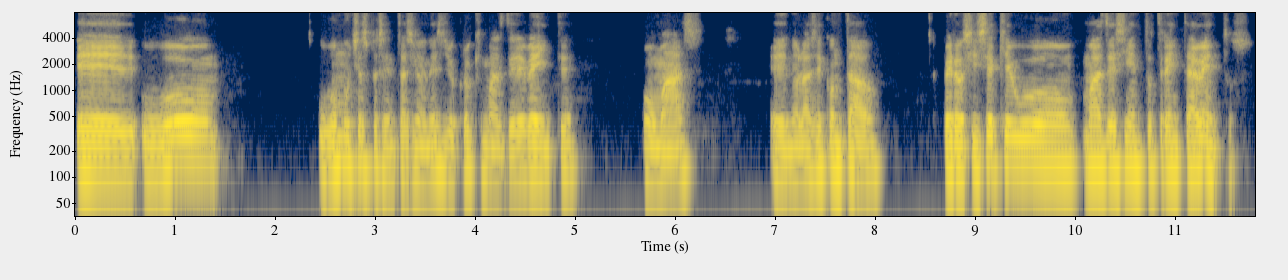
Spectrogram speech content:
eh, hubo, hubo muchas presentaciones, yo creo que más de 20 o más, eh, no las he contado, pero sí sé que hubo más de 130 eventos,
